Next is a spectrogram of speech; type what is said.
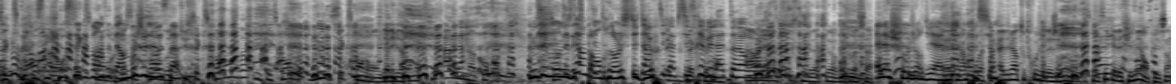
S'expandre. Alors, S'expandre, c'était un beau jeu de mots, ça. Tu s'expandres, il s'expandre, nous s'expandrons, bien évidemment. Merci Anne pour. nous aimons nous C'était expandre dans le C'était studio un petit lapsus révélateur. Ah ouais, révélateur, ça. elle a chaud aujourd'hui Anne Euh, j'ai l'impression. Elle vient toute rouge, elle est gênée, hein, parce qu'elle sait qu'elle est filmée en plus. hein.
